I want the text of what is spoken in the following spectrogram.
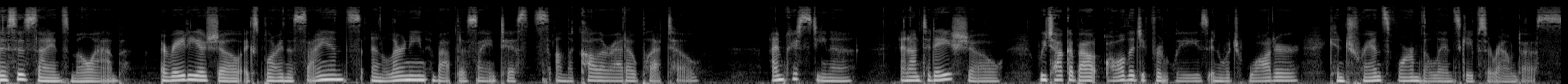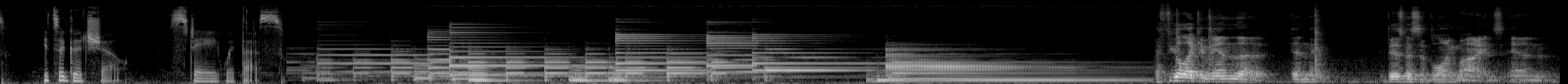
This is Science Moab, a radio show exploring the science and learning about the scientists on the Colorado Plateau. I'm Christina, and on today's show, we talk about all the different ways in which water can transform the landscapes around us. It's a good show. Stay with us. I feel like I'm in the in the business of blowing minds and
